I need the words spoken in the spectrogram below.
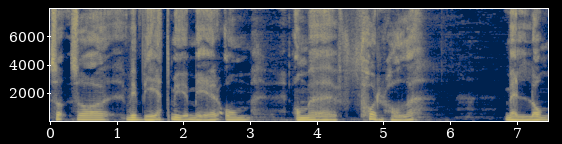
så, så vi vet mye mer om, om eh, forholdet mellom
